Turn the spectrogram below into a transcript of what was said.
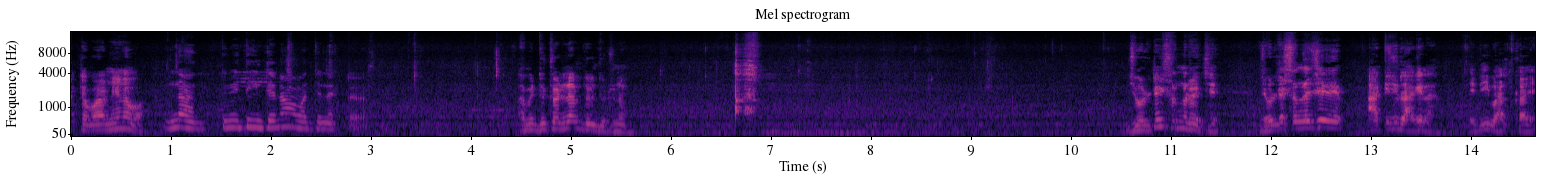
একটা বড় নিয়ে নেব? না তুমি তিনটে নাও আমার জন্য একটা রাখো। আমি দুটো নিলাম তুমি দুটো নাও। ঝোলটাই সুন্দর হয়েছে। ঝোলটা সুন্দর হয়েছে আর কিছু লাগে না। এদিই ভাত খায়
